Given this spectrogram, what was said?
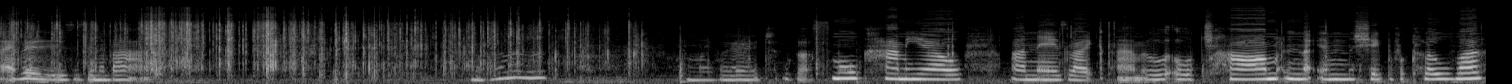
Whatever it is is in a bag. Oh my word. We've got a small cameo and there's like um, a little charm in the, in the shape of a clover.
